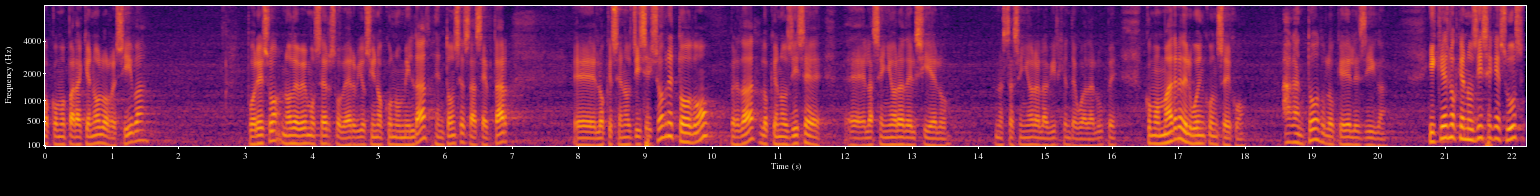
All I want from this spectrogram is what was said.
o como para que no lo reciba. Por eso no debemos ser soberbios, sino con humildad, entonces aceptar eh, lo que se nos dice y sobre todo, ¿verdad? Lo que nos dice eh, la Señora del Cielo, Nuestra Señora la Virgen de Guadalupe, como Madre del Buen Consejo. Hagan todo lo que Él les diga. ¿Y qué es lo que nos dice Jesús?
